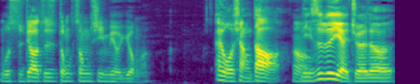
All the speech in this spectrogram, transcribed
我死掉这是东东西没有用啊。哎、我想到、嗯你是不是也觉得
